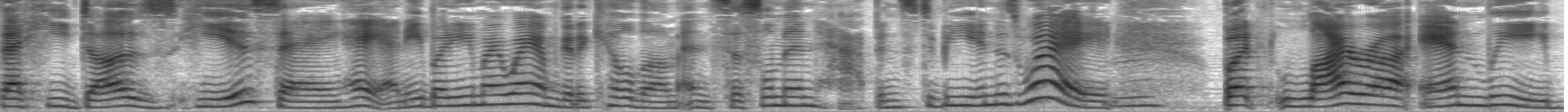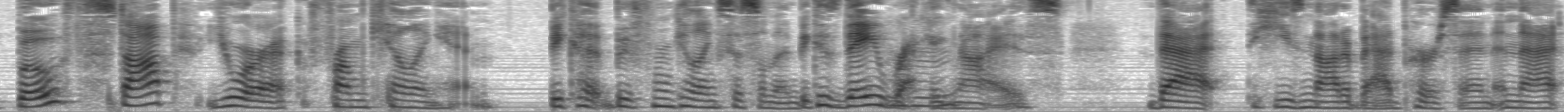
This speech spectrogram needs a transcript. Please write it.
that he does, he is saying, hey, anybody in my way, I'm going to kill them. And Sysselman happens to be in his way. Mm-hmm. But Lyra and Lee both stop Iorek from killing him, because from killing Sysselman, because they Mm-hmm. recognize that he's not a bad person and that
